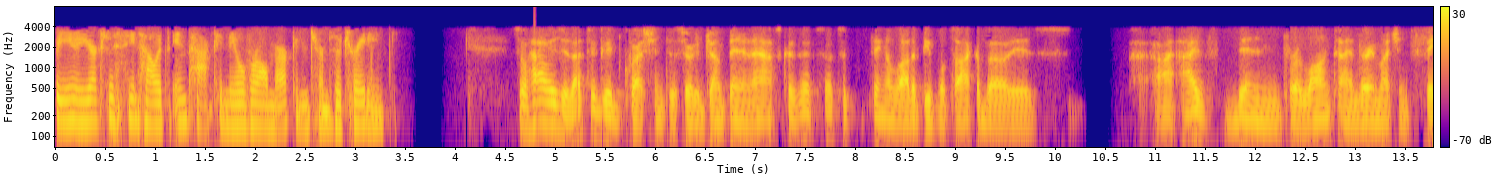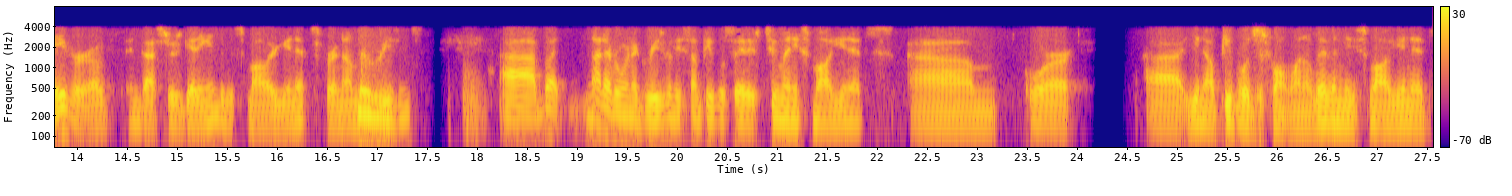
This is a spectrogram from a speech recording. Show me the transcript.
But, you know, you're actually seeing how it's impacting the overall market in terms of trading. So how is it? That's a good question to sort of jump in and ask because that's, that's a thing a lot of people talk about is I, I've been for a long time very much in favor of investors getting into the smaller units for a number mm-hmm. of reasons. Uh, but not everyone agrees with me. Some people say there's too many small units. Um, or uh, you know, people just won't want to live in these small units,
